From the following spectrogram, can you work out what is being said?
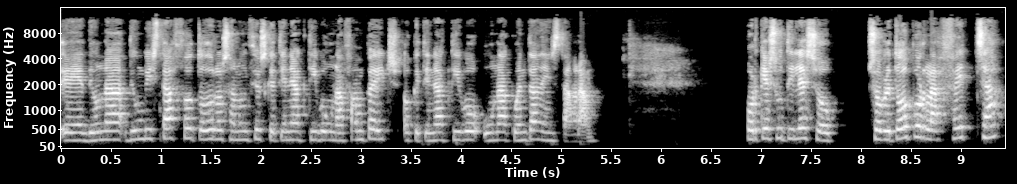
eh, de, una, de un vistazo todos los anuncios que tiene activo una fanpage o que tiene activo una cuenta de Instagram. ¿Por qué es útil eso? Sobre todo por la fecha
